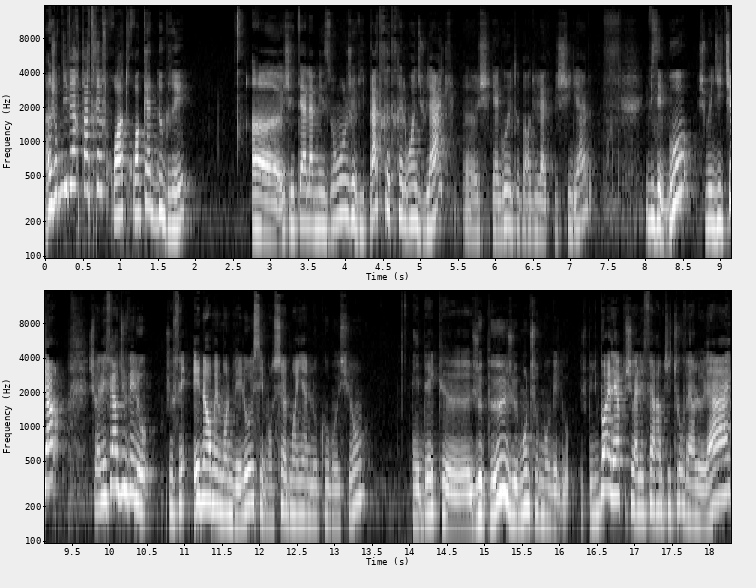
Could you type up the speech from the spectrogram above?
un jour d'hiver pas très froid, 3-4 degrés. Euh, j'étais à la maison, je vis pas très très loin du lac. Euh, Chicago est au bord du lac Michigan. Il faisait beau. Je me dis, tiens, je vais aller faire du vélo. Je fais énormément de vélo, c'est mon seul moyen de locomotion. Et dès que je peux, je monte sur mon vélo. Je me dis, bon, allez hop, je vais aller faire un petit tour vers le lac,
